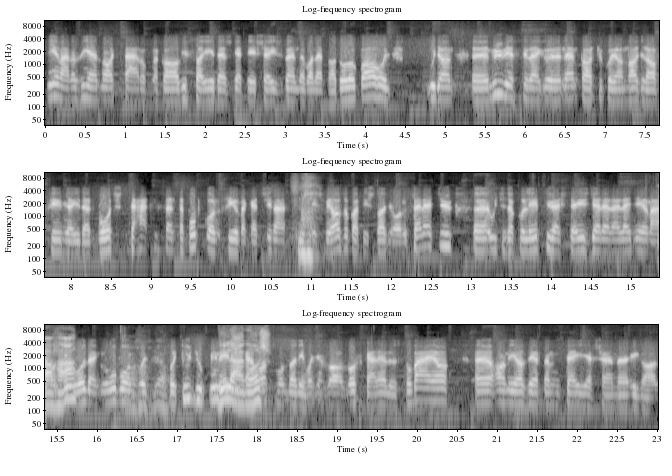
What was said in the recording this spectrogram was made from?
Nyilván az ilyen nagy sztároknak a visszaédesgetése is benne van ebben a dologban, hogy ugyan művészileg nem tartjuk olyan nagyra a filmjeidet, bocs, tehát hiszen te popcorn filmeket csinálsz, és mi azokat is nagyon szeretjük, úgyhogy akkor légy szíves, te is gyere le, legyél már Aha. a Golden Globe-on, hogy, hogy tudjuk minél Világos. inkább azt mondani, hogy ez az Oscar előszobája, ami azért nem teljesen igaz.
